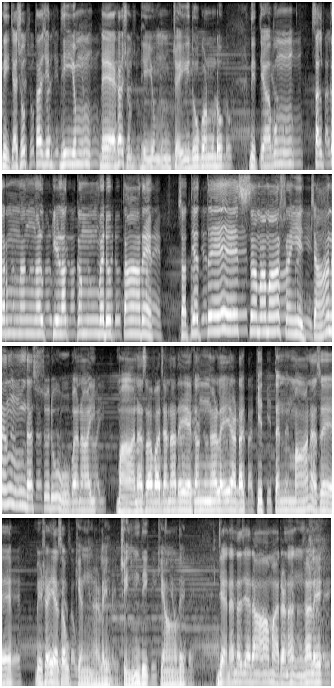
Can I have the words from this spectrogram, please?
നിജശുദ്ധസിദ്ധിയും ദേഹശുദ്ധിയും ചെയ്തുകൊണ്ടു. നിത്യവും സൽക്കർമ്മങ്ങൾക്കിളക്കം വരുത്താതെ സത്യത്തെ സമമാശ്രയിച്ചാനന്ദസ്വരൂപനായി. മാനസവചനദേഹങ്ങളെ അടക്കിത്തൻ മാനസേ വിഷയസൗഖ്യങ്ങളെ ചിന്തിക്കാതെ ജനനജരാമരണങ്ങളെ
